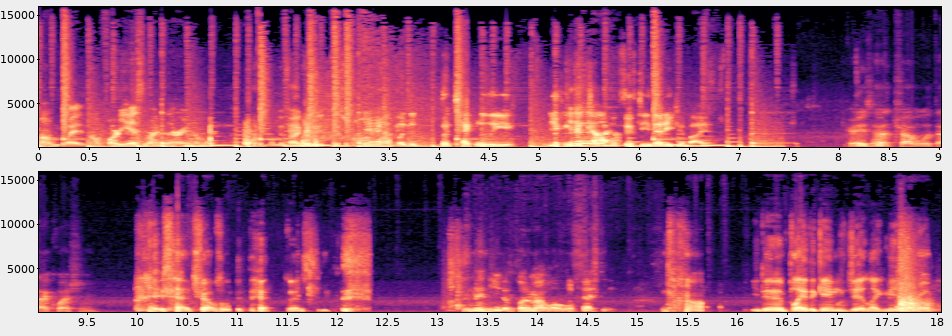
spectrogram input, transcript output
Um, wait, no, 48 is not even the right number. If I get this wrong, Yeah, but the, but technically, you can Yeah, get to level 50, then you can buy it. Graves had trouble with that question. I had trouble with that question. And then you need to put him at level 50. No, you didn't play the game legit like me, bro.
